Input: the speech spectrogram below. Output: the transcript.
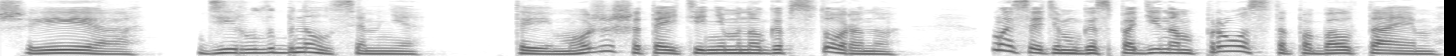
«Шиа», — Дир улыбнулся мне, — «ты можешь отойти немного в сторону? Мы с этим господином просто поболтаем».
